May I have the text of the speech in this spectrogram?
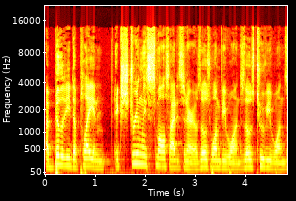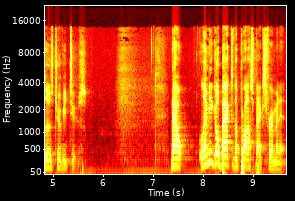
ability to play in extremely small sided scenarios, those 1v1s, those 2v1s, those 2v2s. Now, let me go back to the prospects for a minute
